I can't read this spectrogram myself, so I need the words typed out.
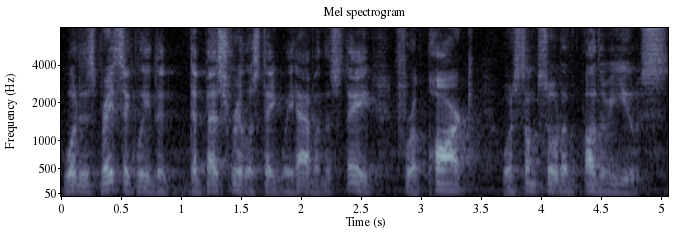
what is basically the, the best real estate we have in the state for a park or some sort of other use?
